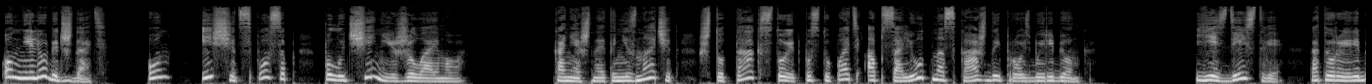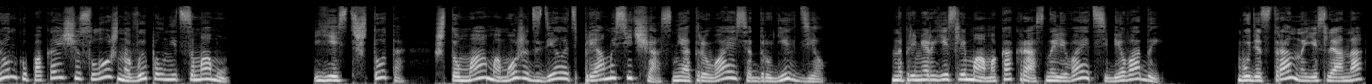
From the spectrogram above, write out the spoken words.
Он не любит ждать. Он ищет способ получения желаемого. Конечно, это не значит, что так стоит поступать абсолютно с каждой просьбой ребенка. Есть действия, которые ребенку пока еще сложно выполнить самому. Есть что-то, что мама может сделать прямо сейчас, не отрываясь от других дел. Например, если мама как раз наливает себе воды. Будет странно, если она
